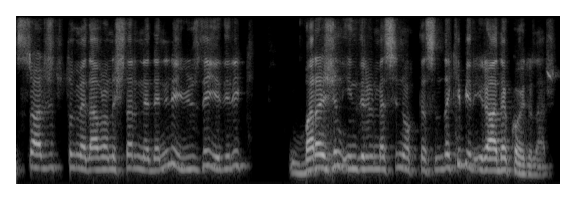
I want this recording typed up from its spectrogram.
ısrarcı tutum ve davranışları nedeniyle yüzde yedilik barajın indirilmesi noktasındaki bir irade koydular.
